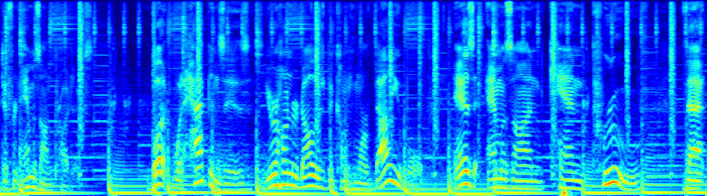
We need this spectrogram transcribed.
different Amazon projects. But what happens is your $100 becomes more valuable as Amazon can prove that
